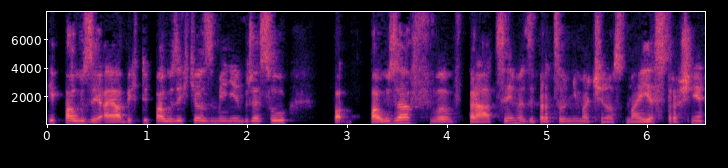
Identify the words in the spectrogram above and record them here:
i pauzy. A já bych ty pauzy chtěl zmínit, protože jsou pa, pauza v, v práci mezi pracovníma činnostmi je strašně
